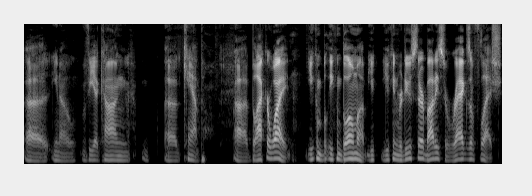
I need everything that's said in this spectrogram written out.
a you know, Viet Cong uh, camp, uh, black or white you can you can blow them up. You you can reduce their bodies to rags of flesh.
